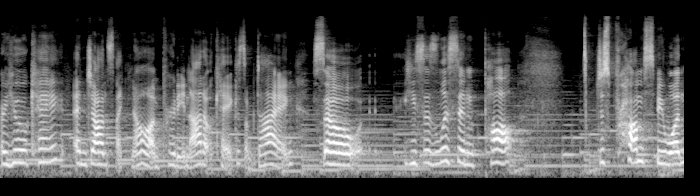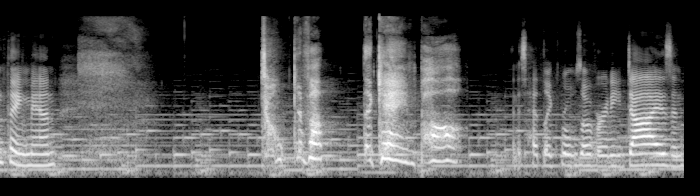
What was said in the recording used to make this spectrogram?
are you okay? And John's like, No, I'm pretty not okay because I'm dying. So he says, Listen, Paul, just promise me one thing, man. Don't give up the game, Paul. And his head like rolls over and he dies and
